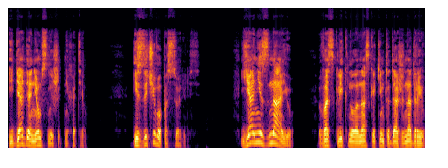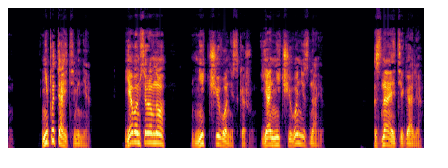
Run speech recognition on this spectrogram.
и дядя о нем слышать не хотел. Из-за чего поссорились? «Я не знаю!» — воскликнула она с каким-то даже надрывом. «Не пытайте меня. Я вам все равно ничего не скажу. Я ничего не знаю». «Знаете, Галя,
